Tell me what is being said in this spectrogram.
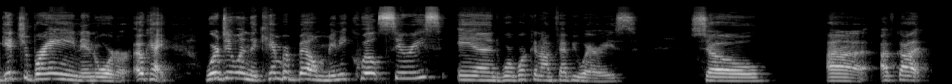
get your brain in order. Okay, we're doing the Kimberbell mini quilt series, and we're working on February's. So uh, I've got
